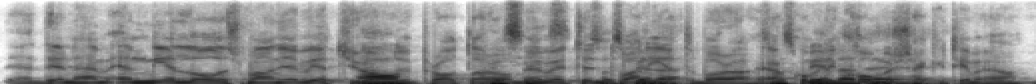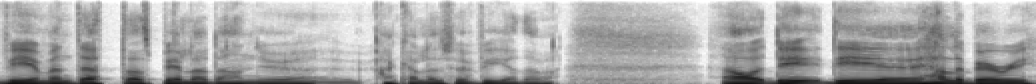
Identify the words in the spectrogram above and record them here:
Det är den här, en medelålders man. Jag vet ju ja, vem du pratar precis. om. Jag vet inte vad han heter bara. Jag kommer, det kommer säkert till mig. Ja. VM detta spelade han ju. Han kallades för Veda va? Ja, det, det är Halle Berry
